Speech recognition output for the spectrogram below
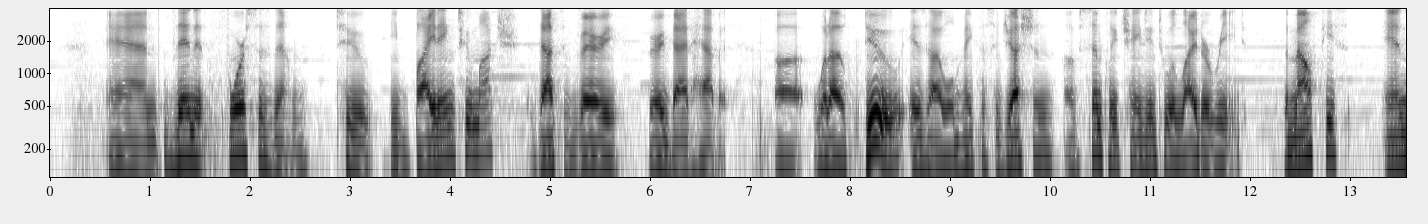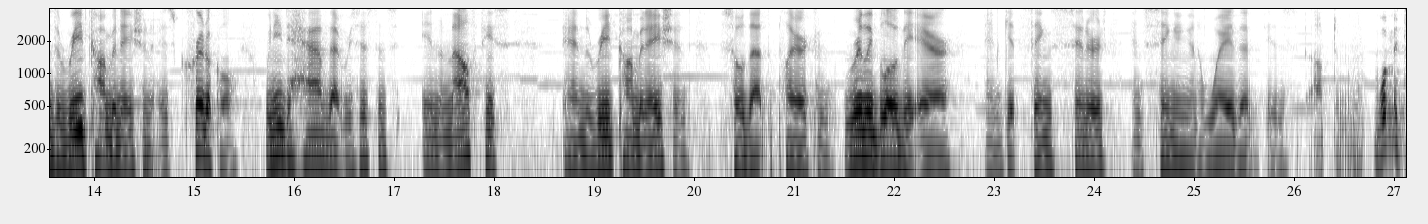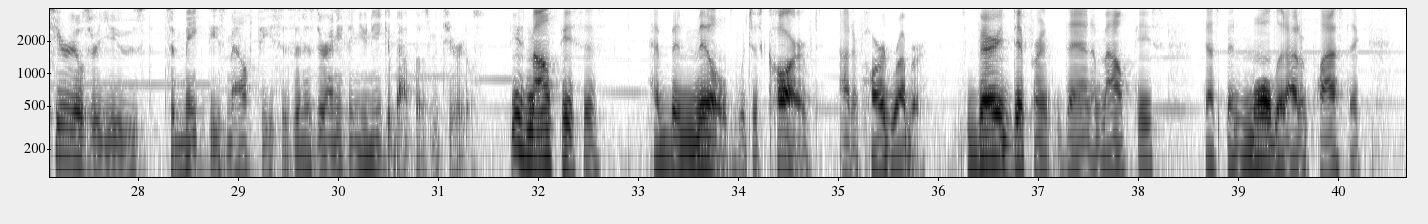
and then it forces them to be biting too much, that's a very, very bad habit. Uh, what I'll do is I will make the suggestion of simply changing to a lighter reed. The mouthpiece and the reed combination is critical. We need to have that resistance in the mouthpiece and the reed combination so that the player can really blow the air and get things centered and singing in a way that is optimal. What materials are used to make these mouthpieces and is there anything unique about those materials? These mouthpieces have been milled, which is carved out of hard rubber. It's very different than a mouthpiece that's been molded out of plastic.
